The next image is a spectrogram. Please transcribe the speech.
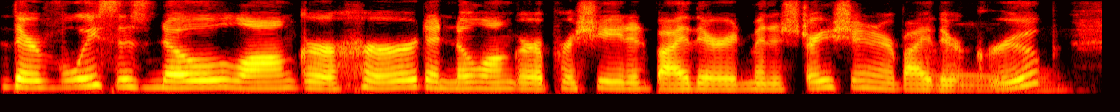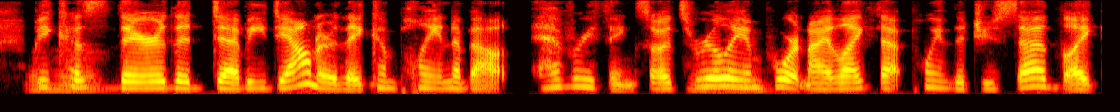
their voice is no longer heard and no longer appreciated by their administration or by their group mm-hmm. because they're the Debbie Downer. They complain about everything. So it's really mm-hmm. important. I like that point that you said, like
